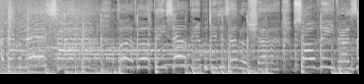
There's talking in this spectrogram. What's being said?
Até toda flor tem seu tempo de desabrochar. O sol vem trazer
